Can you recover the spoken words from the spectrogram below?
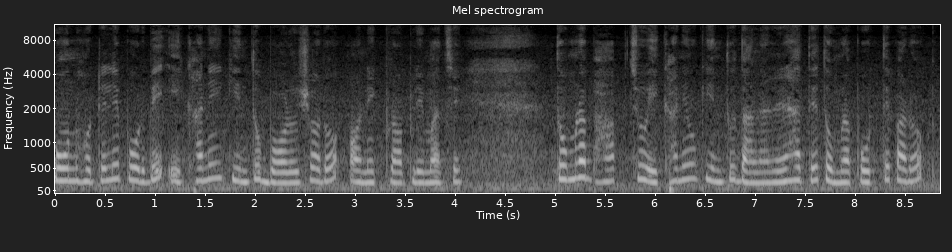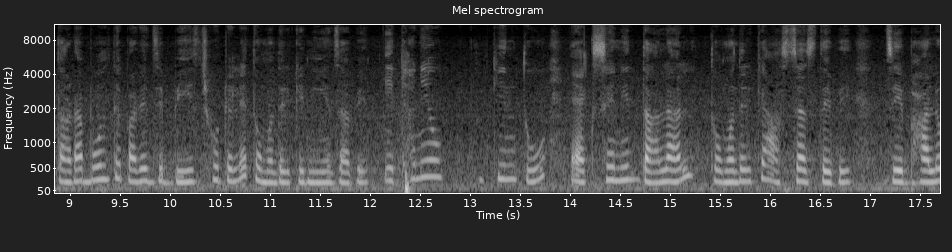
কোন হোটেলে পড়বে? এখানেই কিন্তু বড় সড়ো অনেক প্রবলেম আছে। তোমরা ভাবছ এখানেও কিন্তু দালালের হাতে তোমরা পড়তে পারো, তারা বলতে পারে যে বেস্ট হোটেলে তোমাদেরকে নিয়ে যাবে। এখানেও কিন্তু এক শ্রেণির দালাল তোমাদেরকে আশ্বাস দেবে যে ভালো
